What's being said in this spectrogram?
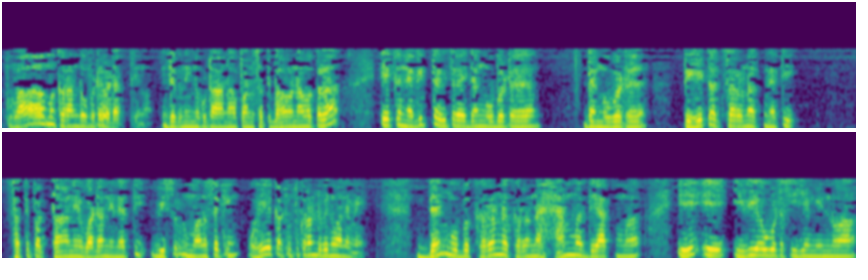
පුරාම කරන්න ඔබට වැඩක් තියෙනවා. ඉඳගෙන ඉන්නකොට ආනාපාන සති භාවනාව කළා. ඒක නැගිට විතරයි. දැන් ඔබට දැන් ඔබට පිහිටක් සරණක් නැති සතිපට්ඨානය වඩන්නේ නැති විසුණු මනසකින් ඔහේ කටයුතු කරන්න වෙනව නෙමෙයි. දැන් ඔබ කරන කරන හැම දෙයක්ම ඒ ඒ ඉරියව්වට සිහියෙන් ඉන්නවා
